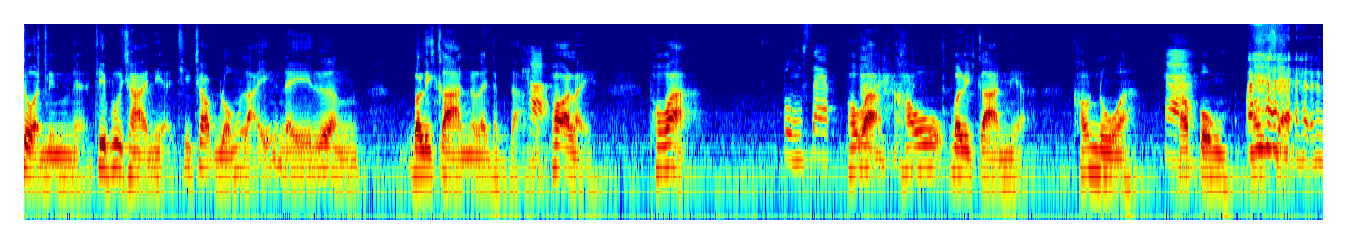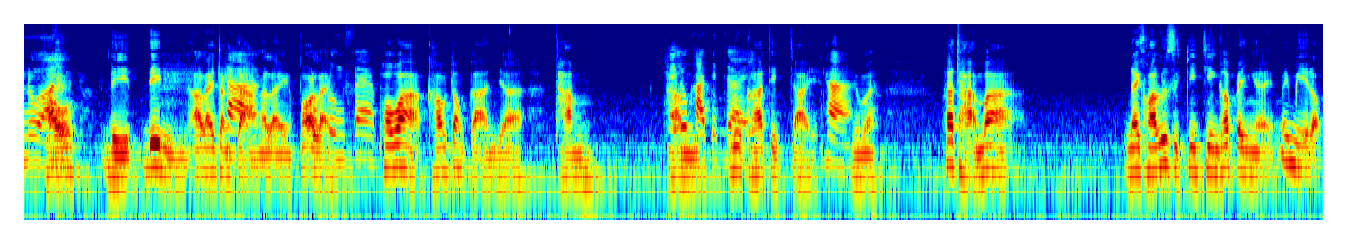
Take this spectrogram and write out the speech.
ส่วนหนึ่งเนี่ยที่ผู้ชายเนี่ยที่ชอบหลงไหลในเรื่องบริการอะไรต่างค่ะ ๆ เพราะอะไร เพราะว่าปรุงแซ่บ เพราะว่า เขาบริการเนี่ยเขานัวค่ะเขาปรุงเขาแซ่บนัวเขาดีดดิ้นอะไรต่างค่ะๆอะไร เพราะอะไร เขาปรุงแซ่บเพราะว่าเขาต้องการจะทำให้ลูกค้าติดใจลูกค้าติดใจค่ะ ใช่ไหมถ้าถามว่า ในความรู้สึกจริง ๆเขาเป็นไง ไม่มีหรอก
